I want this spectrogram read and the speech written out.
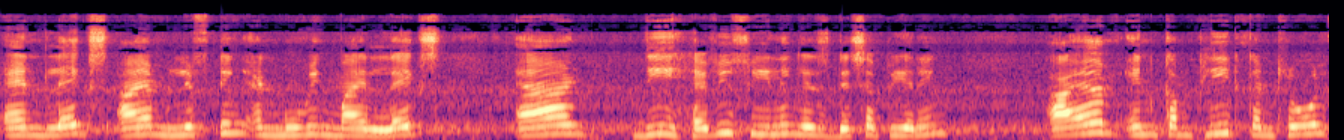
and legs. I am lifting and moving my legs and the heavy feeling is disappearing. I am in complete control.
